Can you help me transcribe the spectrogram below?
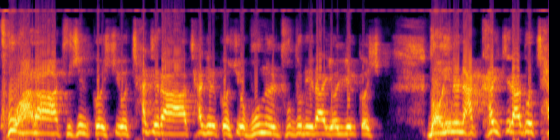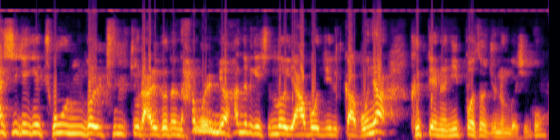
구하라 주실 것이요 찾으라 찾을 것이요 문을 두드리라 열릴 것이요. 너희는 악할지라도 자식에게 좋은 걸 줄줄 줄 알거든. 하물며 하늘에 계신 너희 아버지일까 보냐? 그때는 이뻐서 주는 것이고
